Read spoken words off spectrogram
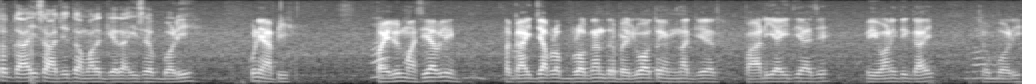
તો ગાઈસ આજે તો અમારા ઘેર આવી છે બળી. કોને આપી? પહેલું માસી આપેલી તો ગાય જે આપણા બ્લોગના અંદર પહેલું આવતો એમના ઘેર પાડી આવી હતી આજે. વિવાણીથી ગાય તો બળી.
